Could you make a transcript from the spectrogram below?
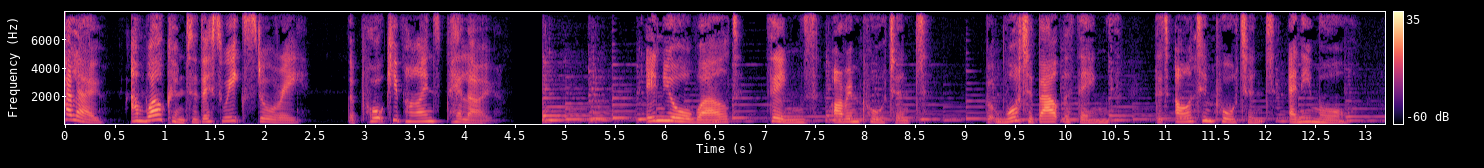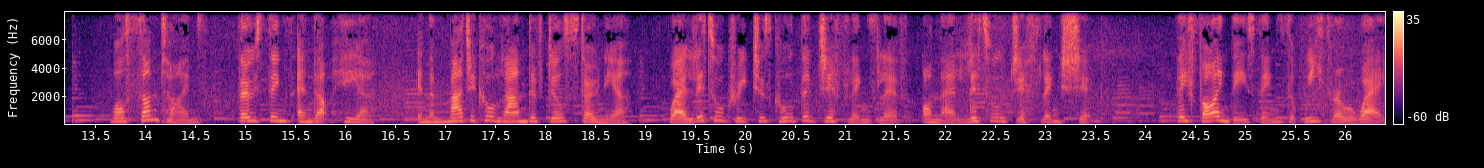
Hello, and welcome to this week's story The Porcupine's Pillow. In your world, things are important. But what about the things that aren't important anymore? Well, sometimes those things end up here, in the magical land of Dilstonia, where little creatures called the Jifflings live on their little Jiffling ship. They find these things that we throw away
